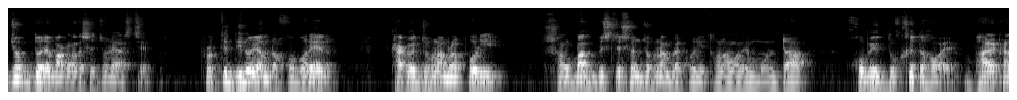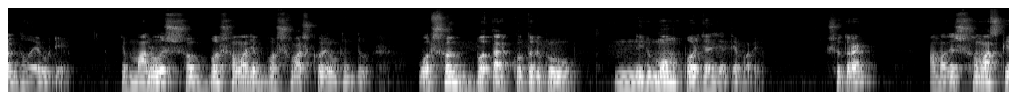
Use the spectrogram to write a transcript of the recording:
যুগ ধরে বাংলাদেশে চলে আসছে। প্রতিদিনই আমরা খবরের কাগজ যখন আমরা পড়ি, সংবাদ বিশ্লেষণ যখন আমরা করি, তখন আমাদের মনটা খুবই দুঃখিত হয়, ভারাক্রান্ত হয়ে ওঠে। যে মানুষ সভ্য সমাজে বসবাস করেও কিন্তু অসভ্যতার কতটুকু নির্মম পর্যায়ে যেতে পারে। সুতরাং আমাদের সমাজকে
